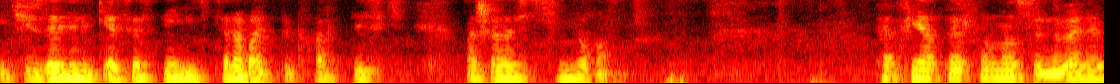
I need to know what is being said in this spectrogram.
250'lik SSD 2 TB'lık hard disk. Başka da bir sim yok ama. Fiyat performans ürünü böyle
